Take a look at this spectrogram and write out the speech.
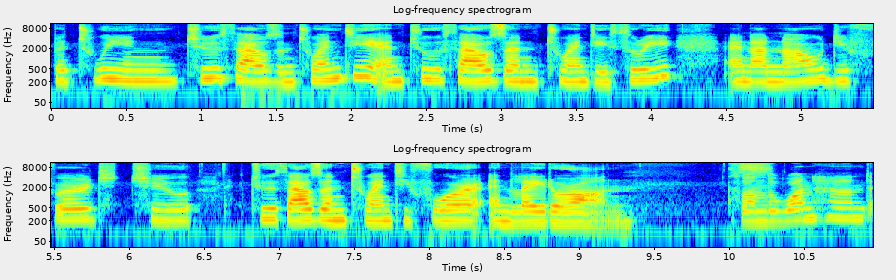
between 2020 and 2023 and are now deferred to 2024 and later on. So, on the one hand,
